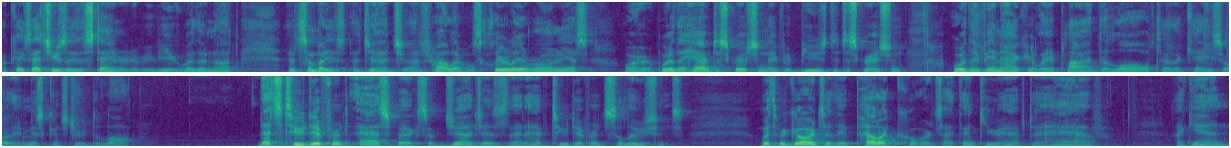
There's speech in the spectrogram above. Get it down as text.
Okay, so that's usually the standard of review, whether or not somebody's a judge, a trial level is clearly erroneous, or where they have discretion, they've abused the discretion, or they've inaccurately applied the law to the case, or they misconstrued the law. That's two different aspects of judges that have two different solutions. With regard to the appellate courts, I think you have to have, again,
